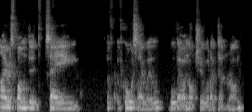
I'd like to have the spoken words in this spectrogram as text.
I responded saying, "Of, of course I will," although I'm not sure what I've done wrong.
